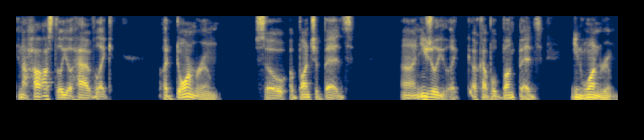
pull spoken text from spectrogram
in a hostel you'll have like a dorm room so a bunch of beds uh, and usually like a couple bunk beds in one room.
